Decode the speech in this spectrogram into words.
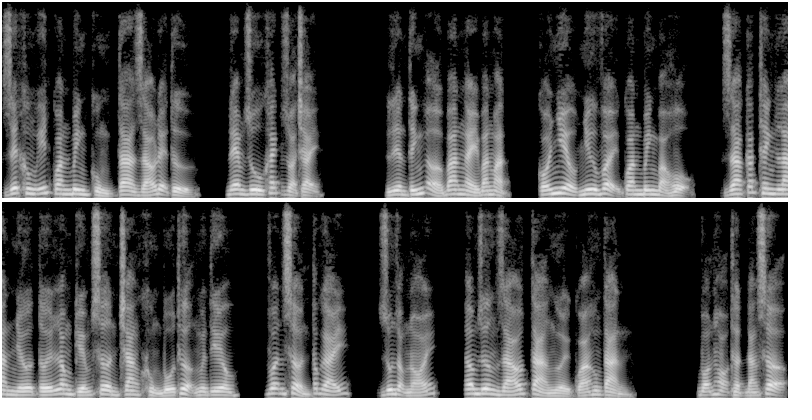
giết không ít quan binh cùng ta giáo đệ tử, đem du khách dọa chạy. Liên tính ở ban ngày ban mặt, có nhiều như vậy quan binh bảo hộ, Gia Cát Thanh Lan nhớ tới Long Kiếm Sơn trang khủng bố thượng nguyên tiêu, vẫn sởn tóc gáy, run giọng nói, âm dương giáo tả người quá hung tàn. Bọn họ thật đáng sợ.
